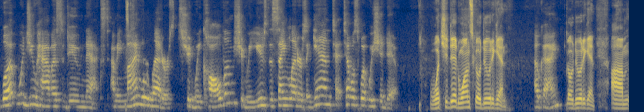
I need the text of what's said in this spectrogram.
What would you have us do next? I mean, mine were letters. Should we call them? Should we use the same letters again? T- tell us what we should do. What you did once, go do it again. Okay. go do it again. Um,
